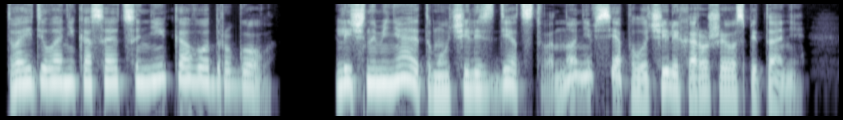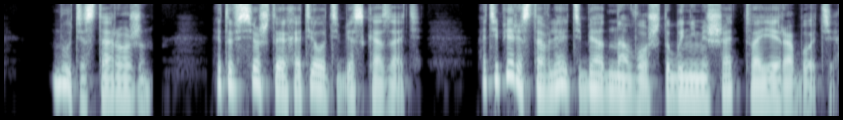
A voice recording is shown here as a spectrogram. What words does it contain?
Твои дела не касаются никого другого. Лично меня этому учили с детства, но не все получили хорошее воспитание. Будь осторожен. Это все, что я хотела тебе сказать. А теперь оставляю тебя одного, чтобы не мешать твоей работе».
